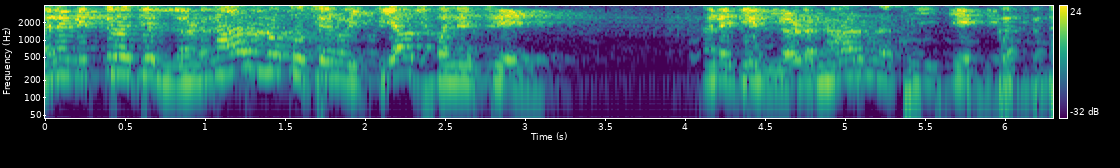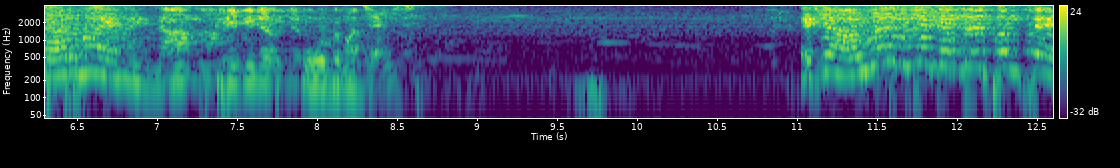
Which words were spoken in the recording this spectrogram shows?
અને મિત્ર, જે લડનાર લોકો છે એનો ઇતિહાસ બને છે. અને જે લડનાર નથી, એ ગદ્દારમાં એનું નામ ક્રિમિનલ કોડમાં જાય છે. એટલે આવનારી જે જનરેશન છે,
